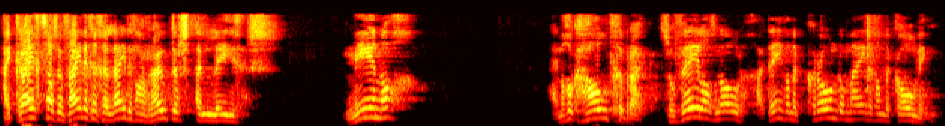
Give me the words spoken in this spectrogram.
Hij krijgt zelfs een veilige geleide van ruiters en legers. Meer nog, hij mag ook hout gebruiken, zoveel als nodig, uit een van de kroondomeinen van de koning.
